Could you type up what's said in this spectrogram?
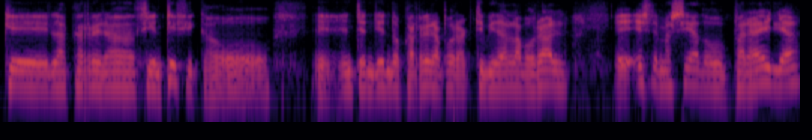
que la carrera científica o eh, entendiendo carrera por actividad laboral eh, es demasiado para ella,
